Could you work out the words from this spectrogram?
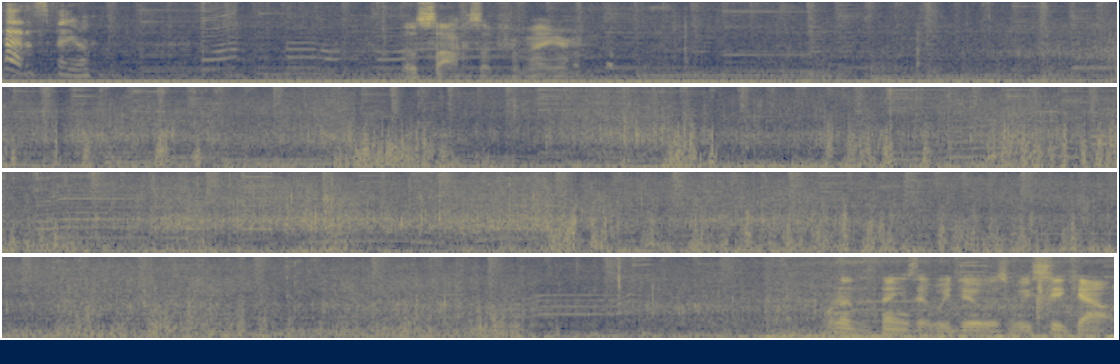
Had a spare. Those socks look familiar. Things that we do is we seek out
